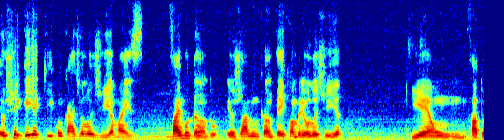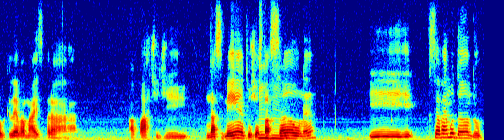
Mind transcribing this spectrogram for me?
eu cheguei aqui com cardiologia, mas vai mudando. Eu já me encantei com a embriologia, que é um, um fator que leva mais para a parte de nascimento, gestação, uhum. né? E você vai mudando,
